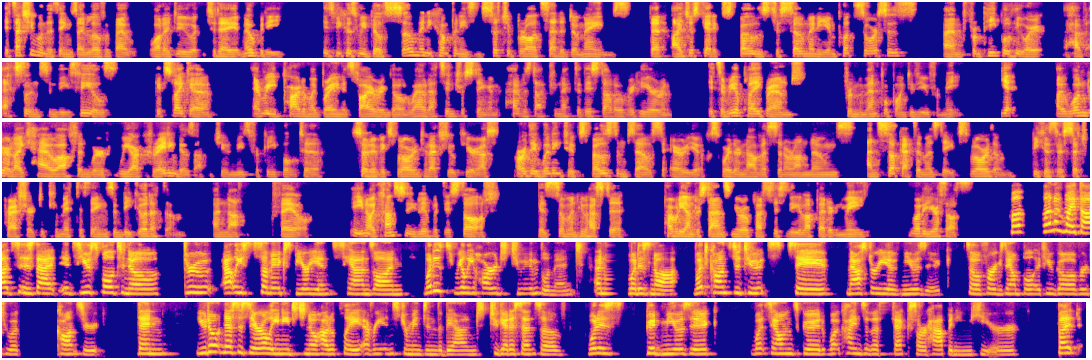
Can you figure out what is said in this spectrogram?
It's actually one of the things I love about what I do today at Nobody is because we build so many companies in such a broad set of domains that I just get exposed to so many input sources um, from people who are have excellence in these fields. It's like a every part of my brain is firing, going, "Wow, that's interesting," and how does that connect to this dot over here? And it's a real playground from a mental point of view for me. Yet I wonder, like, how often we're we are creating those opportunities for people to sort of explore intellectual curiosity? Are they willing to expose themselves to areas where they're novice and are unknowns and suck at them as they explore them because there's such pressure to commit to things and be good at them and not fail? You know, I constantly live with this thought as someone who has to probably understands neuroplasticity a lot better than me. What are your thoughts? Well, one of my thoughts is that it's useful to know through at least some experience hands on what is really hard to implement and what is not. What constitutes, say, mastery of music? So, for example, if you go over to a concert, then you don't necessarily need to know how to play every instrument in the band to get a sense of what is good music, what sounds good, what kinds of effects are happening here. But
